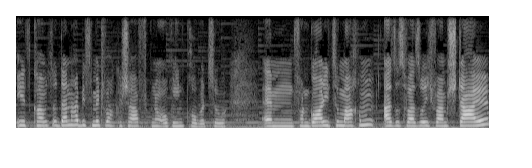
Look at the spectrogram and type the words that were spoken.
jetzt kommt's, und dann habe ich es Mittwoch geschafft, eine Urinprobe zu ähm, von Gordy zu machen. Also es war so, ich war im Stall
